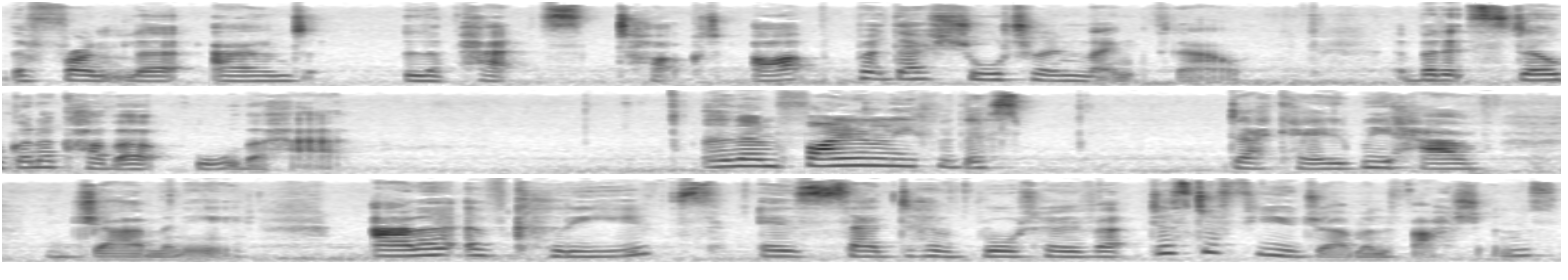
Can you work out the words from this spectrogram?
the frontlet and lappets tucked up, but they're shorter in length now. But it's still going to cover all the hair. And then finally, for this decade, we have Germany. Anna of Cleves is said to have brought over just a few German fashions,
